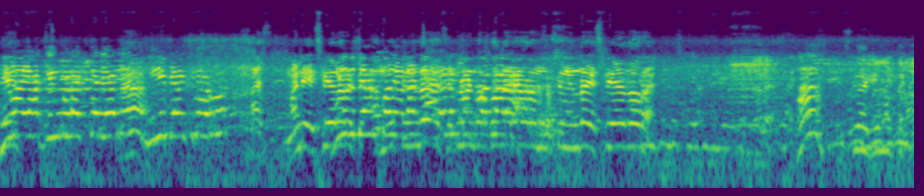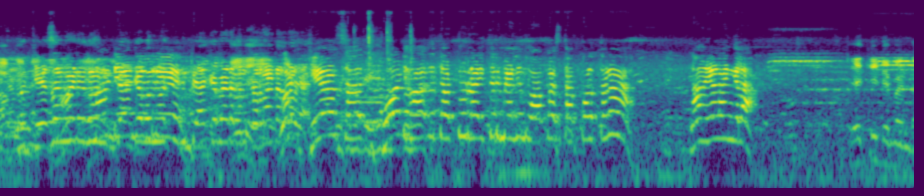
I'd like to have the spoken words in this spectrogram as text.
ನೀವ ಯಾಕೆ ಹಿಂಗ್ ಮಾಡಾಕ್ತಾರೆ ಈ ಬ್ಯಾಂಕ್ನವರು ಮನೆ S B I S B I ಆದವ್ರ ಕೇಸ ಮಾಡಿಲ್ಲ ಬ್ಯಾಂಕ ಬೇಡ ಕರ್ನಾಟಕ ಕೇಸ ಕೋಟಿ ದಟ್ಟು ರೈತರ ಮೇಲೆ ನಿಮ್ಗೆ ವಾಪಸ್ ತಕ್ಕೊಳ್ತಾನ ನಾವು ಹೇಳಂಗಿಲ್ಲ ಏಕಿ ಡಿಮ್ಯಾಂಡ್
